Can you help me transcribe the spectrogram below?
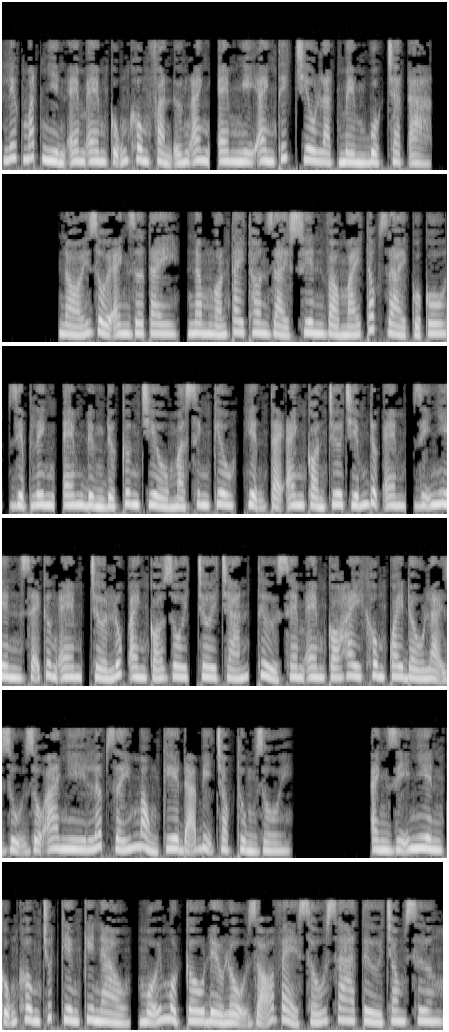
liếc mắt nhìn em em cũng không phản ứng anh, em nghĩ anh thích chiêu lạt mềm buộc chặt à? Nói rồi anh giơ tay, năm ngón tay thon dài xuyên vào mái tóc dài của cô, Diệp Linh, em đừng được cưng chiều mà sinh kiêu, hiện tại anh còn chưa chiếm được em, dĩ nhiên sẽ cưng em, chờ lúc anh có rồi, chơi chán, thử xem em có hay không quay đầu lại dụ dỗ A Nhi lớp giấy mỏng kia đã bị chọc thùng rồi. Anh dĩ nhiên cũng không chút kiêng kỳ nào, mỗi một câu đều lộ rõ vẻ xấu xa từ trong xương.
